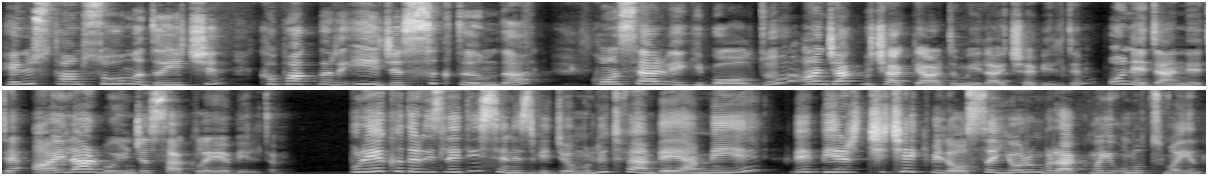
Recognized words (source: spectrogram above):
Henüz tam soğumadığı için kapakları iyice sıktığımda konserve gibi oldu ancak bıçak yardımıyla açabildim. O nedenle de aylar boyunca saklayabildim. Buraya kadar izlediyseniz videomu lütfen beğenmeyi ve bir çiçek bile olsa yorum bırakmayı unutmayın.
